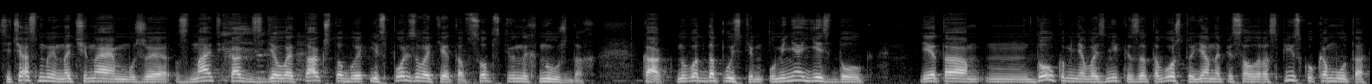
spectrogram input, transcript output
Сейчас мы начинаем уже знать, как сделать так, чтобы использовать это в собственных нуждах. Как? Ну вот, допустим, у меня есть долг. И это долг у меня возник из-за того, что я написал расписку кому-то.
